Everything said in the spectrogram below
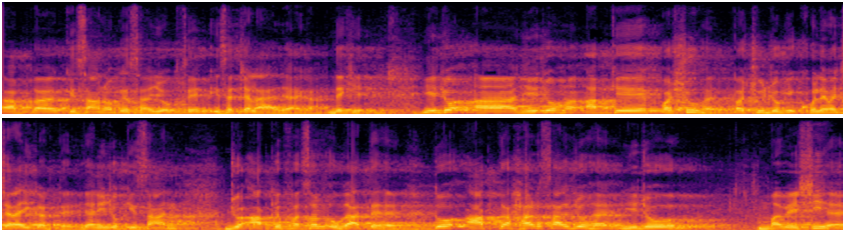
आपका किसानों के सहयोग से इसे चलाया जाएगा। देखिए ये जो आ, ये जो आपके पशु है पशु जो कि खुले में चराई करते हैं यानी जो किसान जो आपके फ़सल उगाते हैं तो आपका हर साल जो है ये जो मवेशी है,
